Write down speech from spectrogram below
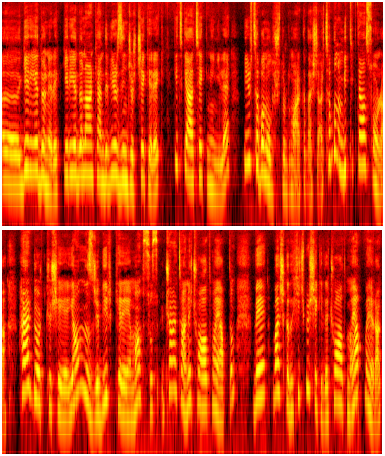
e, geriye dönerek, geriye dönerken de bir zincir çekerek git gel tekniğiyle bir taban oluşturdum arkadaşlar. Tabanım bittikten sonra her dört köşeye yalnızca bir kereye mahsus üçer tane çoğaltma yaptım ve başka da hiçbir şekilde çoğaltma yapmayarak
